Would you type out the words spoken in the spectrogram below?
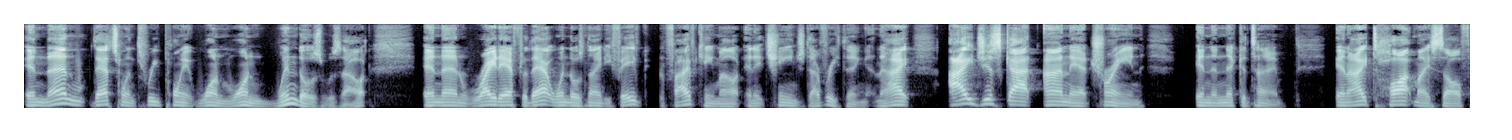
and then that's when 3.11 Windows was out. And then right after that Windows 95 five came out and it changed everything. And I I just got on that train in the nick of time. And I taught myself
